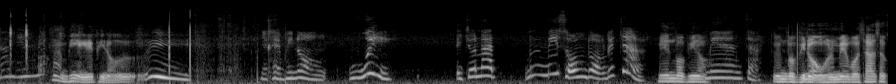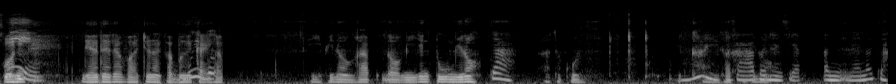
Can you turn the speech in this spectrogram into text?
น้ำเห็นเนาะน้ำเพียงเลยพี่น้องเอ้ยอยากให้พี่น้องอุ้ยไอ้เจ้านัดมันมีสองดอกได้อจ้ะแม่นบ่พี่น้องแม่นจ้ะแม่นบ่พี่น้องมันแม่นบ่สาวสกลนี่เดี๋ยวเดี๋ยวเดี๋ยวว่าจุนัดกับเบอร์ไก่ครับนี่พี่น้องครับ ดอกนี้ยังตูมอยู่เนาะจ้ะสาวสกลเห็ดไข่ครับขาพี่เพิ่นน้องให้เสียบอันนี้แน่เนาะจ้ะ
